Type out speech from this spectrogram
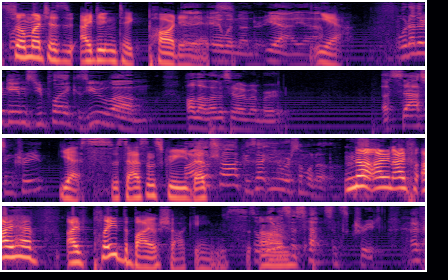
so much as I didn't take part in It, it. it went under. Yeah, yeah. yeah. What other games do you play? Because you, um, hold on, let me see if I remember. Assassin's Creed, Yes, Assassin's Creed. That's Bioshock. Is that you or someone else? no. I mean, I've I have I've played the Bioshock games. So what is Um, Assassin's Creed? I've,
